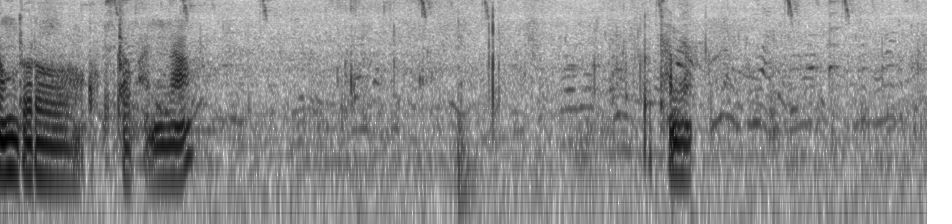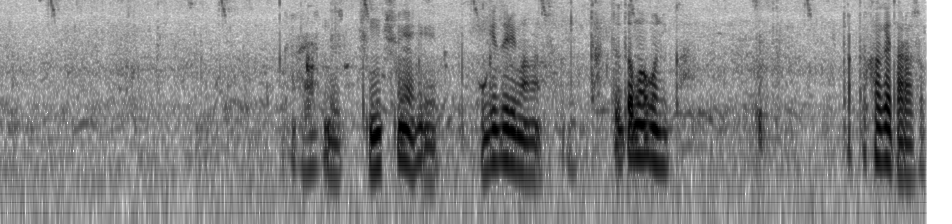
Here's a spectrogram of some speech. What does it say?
정도로 고기가 많나? 그렇다면 아, 근데 중충에 고기들이 많아서 다 뜯어 먹으니까 딱딱하게 달아서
